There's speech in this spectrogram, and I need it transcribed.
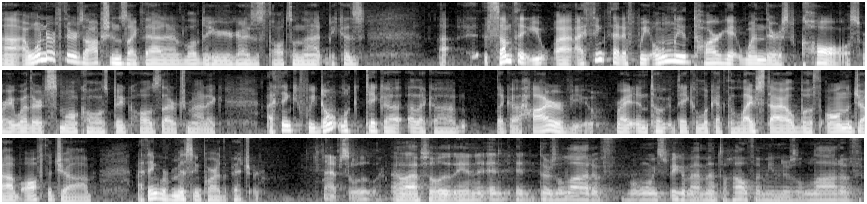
Uh, I wonder if there's options like that, and I'd love to hear your guys' thoughts on that because uh, something you uh, I think that if we only target when there's calls, right, whether it's small calls, big calls that are traumatic, I think if we don't look take a, a like a like a higher view, right, and to, take a look at the lifestyle both on the job, off the job, I think we're missing part of the picture. Absolutely. Oh, absolutely. And, and, and there's a lot of, when we speak about mental health, I mean, there's a lot of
